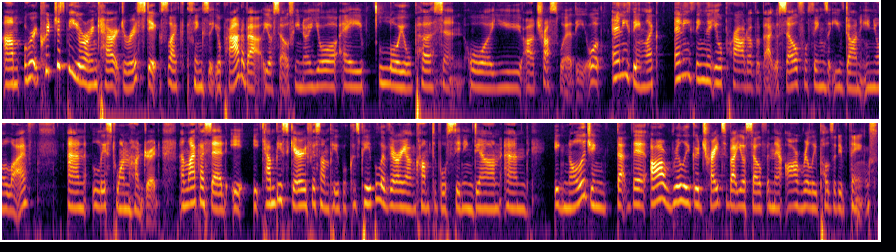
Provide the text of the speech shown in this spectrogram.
Um, or it could just be your own characteristics, like things that you're proud about yourself. You know, you're a loyal person, or you are trustworthy, or anything like anything that you're proud of about yourself, or things that you've done in your life and list 100. And like I said, it, it can be scary for some people because people are very uncomfortable sitting down and acknowledging that there are really good traits about yourself and there are really positive things.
